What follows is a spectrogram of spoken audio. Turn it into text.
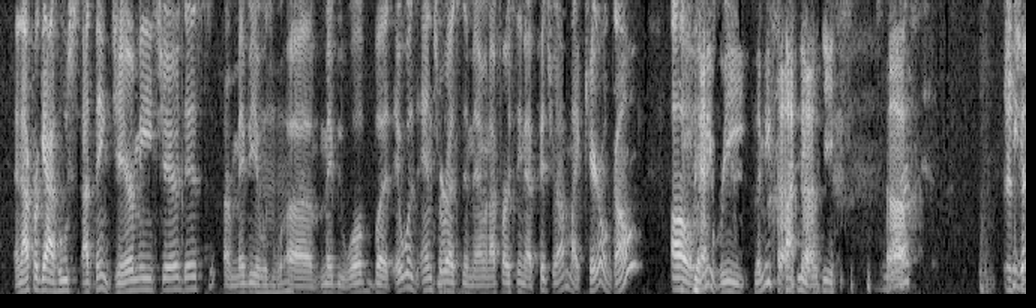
and I forgot who I think Jeremy shared this, or maybe it was Mhm. uh maybe Wolf, but it was interesting, man. When I first seen that picture, I'm like, Carol gone? Oh, let me read. Let me find and read. Uh, It She says, got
